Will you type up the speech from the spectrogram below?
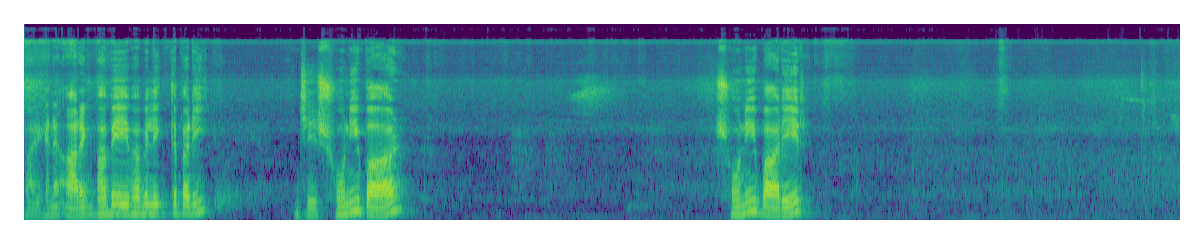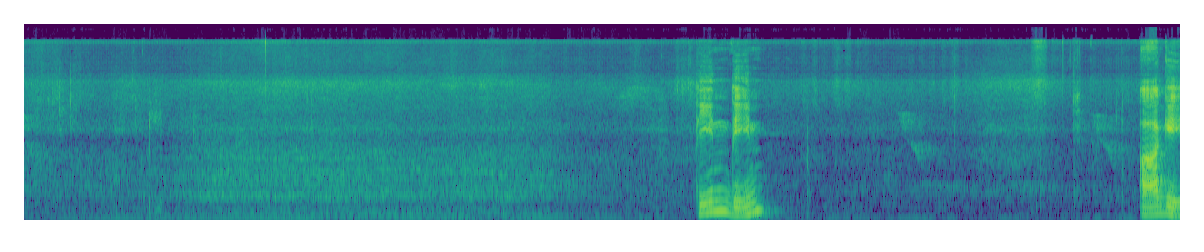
বা এখানে আরেকভাবে এইভাবে লিখতে পারি যে শনিবার, শনিবারের তিন দিন আগে,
